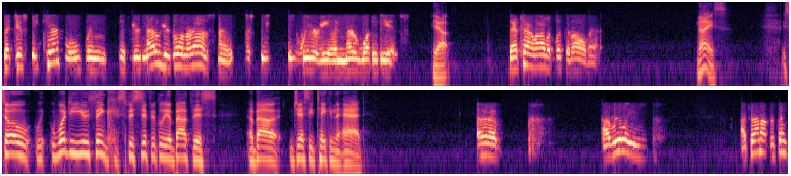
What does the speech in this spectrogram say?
but just be careful when if you know you're going around a snake, just be be weary and know what it is. Yeah. That's how I would look at all that. Nice. So, what do you think specifically about this? About Jesse taking the ad? Uh, I really, I try not to think.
